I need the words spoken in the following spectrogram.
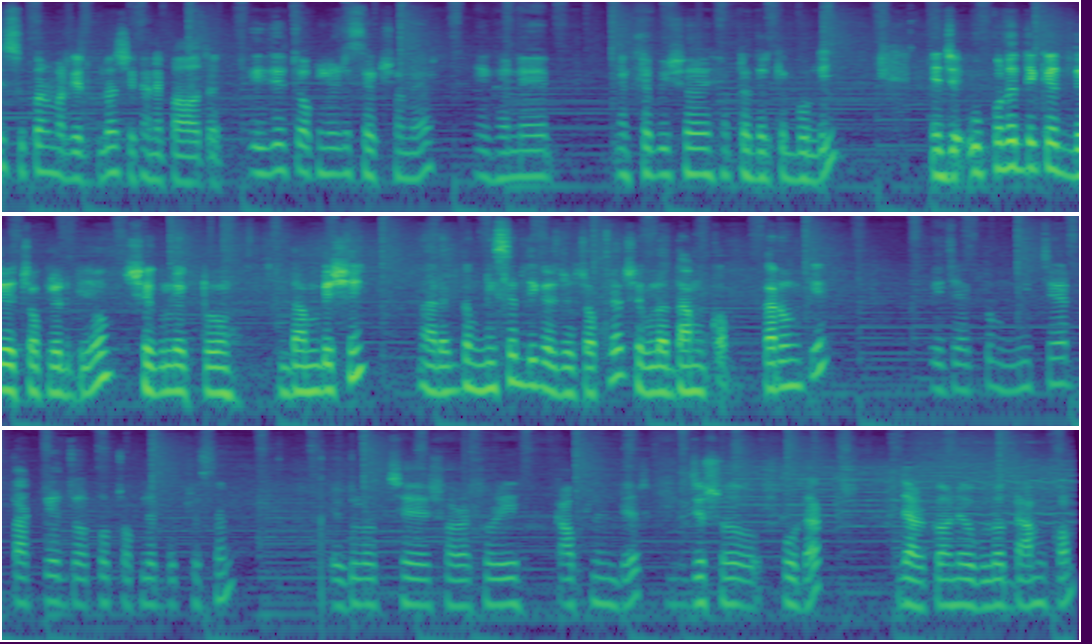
যে সুপার মার্কেটগুলো সেখানে পাওয়া যায়। এই যে চকলেট সেকশনের, এখানে একটা বিষয় আপনাদেরকে বলি। এই যে উপরের দিকের যে চকলেটগুলো, সেগুলো একটু দাম বেশি, আর একদম নিচের দিকের যে চকলেট, সেগুলোর দাম কম। কারণ কি? এই যে একদম নিচের তাকে যত চকলেট দেখতেছেন, এগুলো হচ্ছে সরাসরি কাফল্যান্ডের নিজস্ব প্রোডাক্ট যার কারণে ওগুলোর দাম কম।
